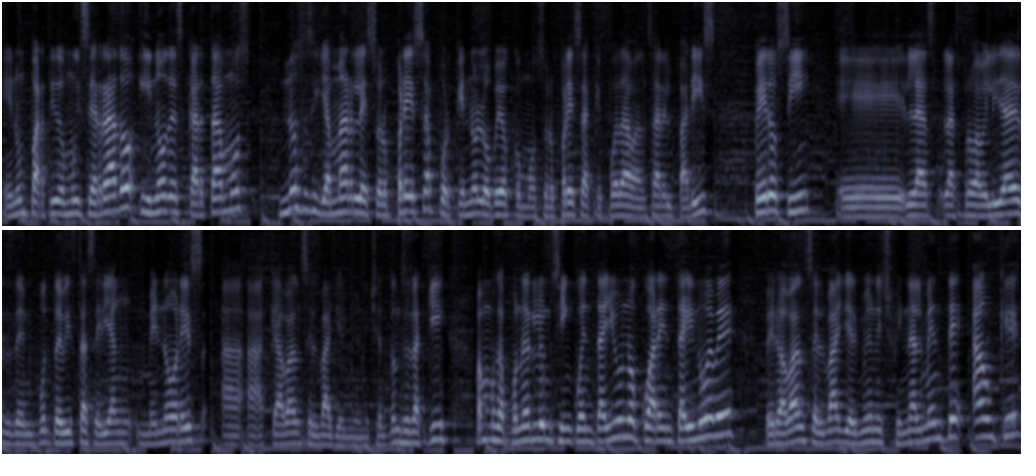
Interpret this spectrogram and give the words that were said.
en un partido muy cerrado y no descartamos, no sé si llamarle sorpresa, porque no lo veo como sorpresa que pueda avanzar el París, pero sí eh, las, las, probabilidades desde mi punto de vista serían menores a, que avance el Bayern Múnich. Entonces aquí vamos a ponerle un 51-49, pero avanza el Bayern Múnich finalmente, aunque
